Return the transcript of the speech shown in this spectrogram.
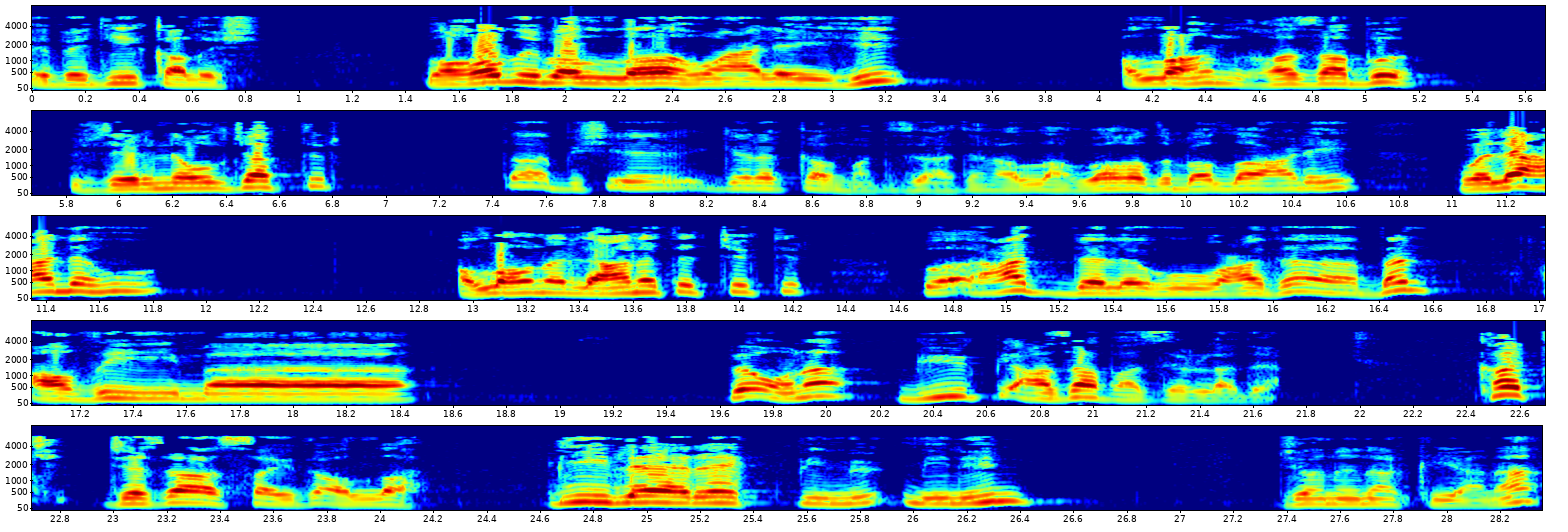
ebedi kalış. Ve gaziballahu aleyhi Allah'ın gazabı üzerine olacaktır. Daha bir şeye gerek kalmadı zaten. Allah ve gaziballahu aleyhi ve la'anehu Allah ona lanet edecektir. Ve adde lehu azaben azîmâ ve ona büyük bir azap hazırladı. Kaç ceza saydı Allah? Bilerek bir müminin canına kıyana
